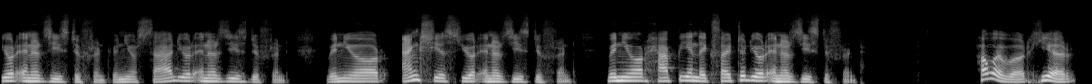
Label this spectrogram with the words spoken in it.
your energy is different. When you're sad, your energy is different. When you're anxious, your energy is different. When you're happy and excited, your energy is different. However, here,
